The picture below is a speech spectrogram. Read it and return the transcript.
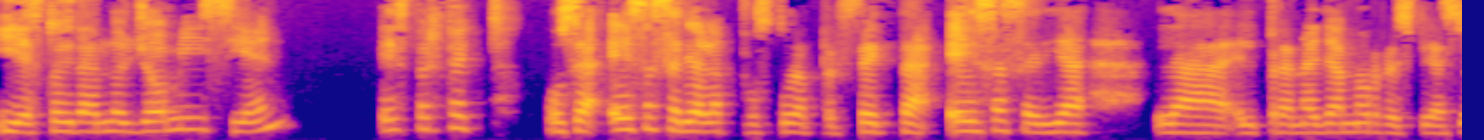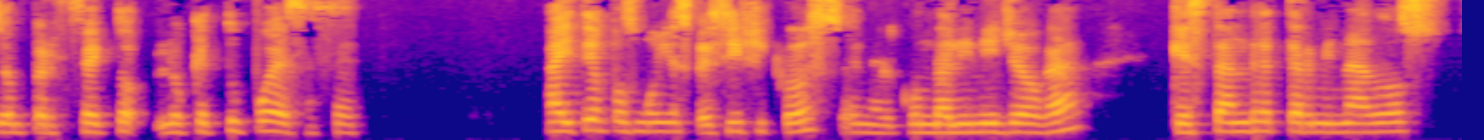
y estoy dando yo mi 100, es perfecto. O sea, esa sería la postura perfecta, esa sería la, el pranayama o respiración perfecto, lo que tú puedes hacer. Hay tiempos muy específicos en el Kundalini Yoga que están determinados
